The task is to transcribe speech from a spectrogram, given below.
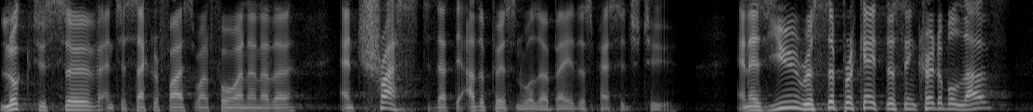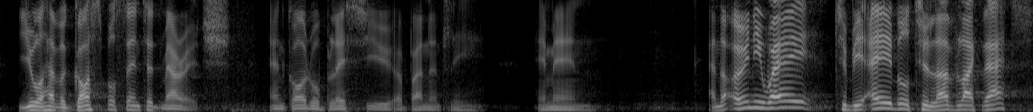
Look to serve and to sacrifice one for one another, and trust that the other person will obey this passage too. And as you reciprocate this incredible love, you will have a gospel centered marriage, and God will bless you abundantly. Amen. And the only way to be able to love like that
